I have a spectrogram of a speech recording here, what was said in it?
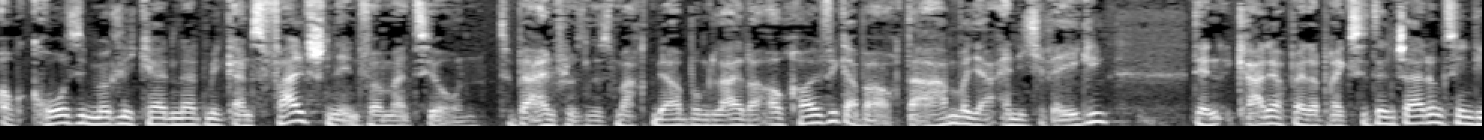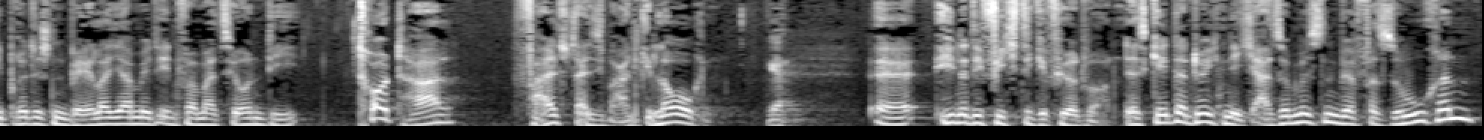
auch große Möglichkeiten hat, mit ganz falschen Informationen zu beeinflussen. Das macht Werbung leider auch häufig, aber auch da haben wir ja eigentlich Regeln. Denn gerade auch bei der Brexit-Entscheidung sind die britischen Wähler ja mit Informationen, die total falsch, also sie waren gelogen, ja. äh, hinter die Fichte geführt worden. Das geht natürlich nicht. Also müssen wir versuchen,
